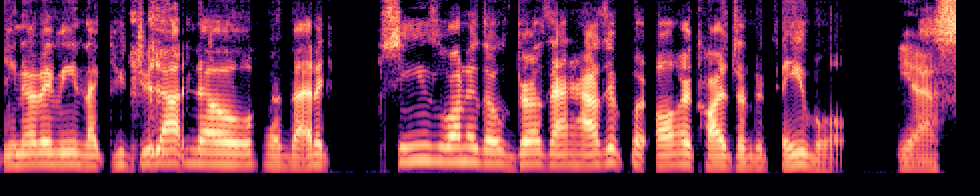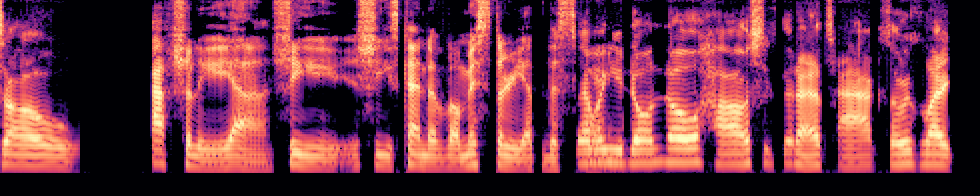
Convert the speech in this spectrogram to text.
You know what I mean? Like you do not know that like, she's one of those girls that hasn't put all her cards on the table. Yeah. So Actually, yeah, she she's kind of a mystery at this when point. you don't know how she's gonna attack, so it's like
